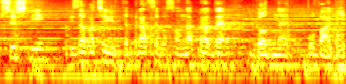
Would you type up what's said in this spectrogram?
przyszli i zobaczyli te prace, bo są naprawdę godne uwagi.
